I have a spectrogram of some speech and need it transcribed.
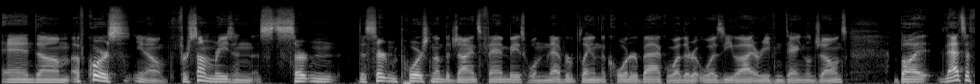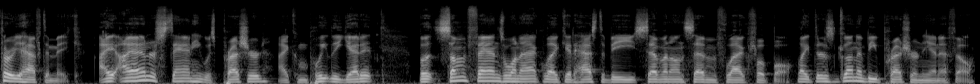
And um, of course, you know, for some reason, certain the certain portion of the Giants fan base will never blame the quarterback, whether it was Eli or even Daniel Jones. But that's a throw you have to make. I, I understand he was pressured. I completely get it. But some fans want to act like it has to be seven on seven flag football. Like there's gonna be pressure in the NFL.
